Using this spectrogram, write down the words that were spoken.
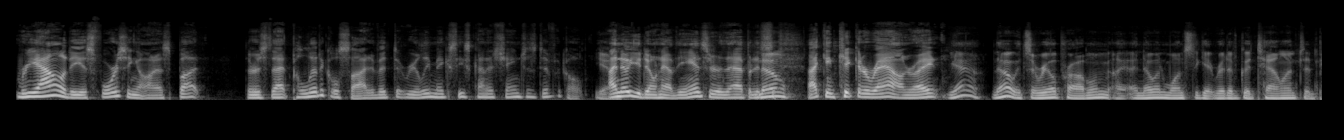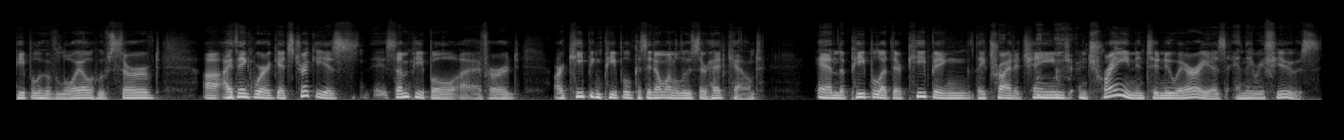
reality is forcing on us, but there's that political side of it that really makes these kind of changes difficult. Yeah. I know you don't have the answer to that, but no. I can kick it around, right? Yeah, no, it's a real problem. I, I, no one wants to get rid of good talent and people who have loyal, who've served. Uh, I think where it gets tricky is some people I've heard are keeping people because they don't want to lose their head count. And the people that they're keeping, they try to change and train into new areas and they refuse.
